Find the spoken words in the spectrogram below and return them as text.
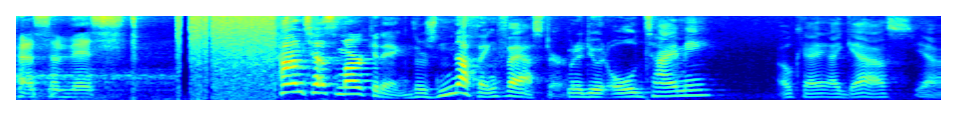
Pessimist. Contest marketing, there's nothing faster. I'm gonna do it old timey. Okay, I guess, yeah.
